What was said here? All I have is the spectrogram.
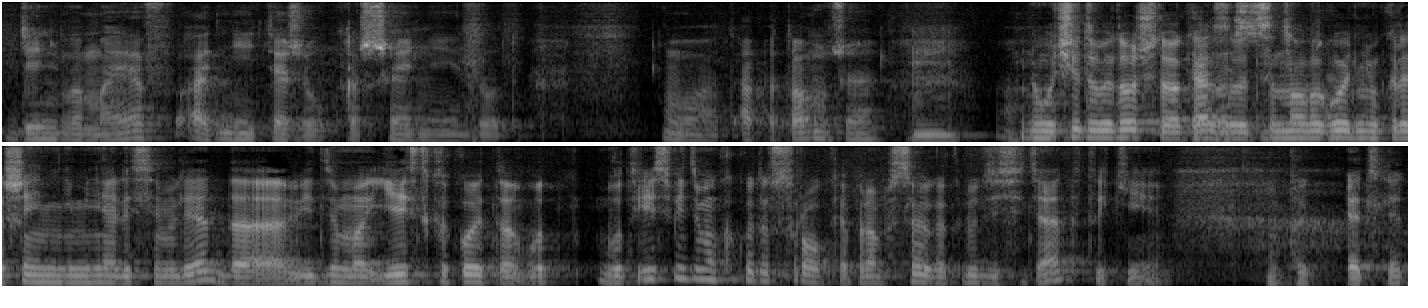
День ВМФ одни и те же украшения идут. Вот, а потом уже... Ну, учитывая то, что, оказывается, новогодние украшения не меняли 7 лет, да, видимо, есть какой-то... Вот, вот есть, видимо, какой-то срок. Я прям представляю, как люди сидят и такие... Ну, как пять лет.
